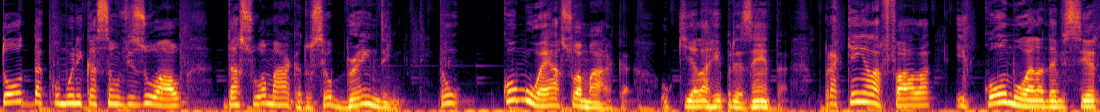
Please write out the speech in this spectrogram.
toda a comunicação visual da sua marca, do seu branding. Então, como é a sua marca? O que ela representa? Para quem ela fala e como ela deve ser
